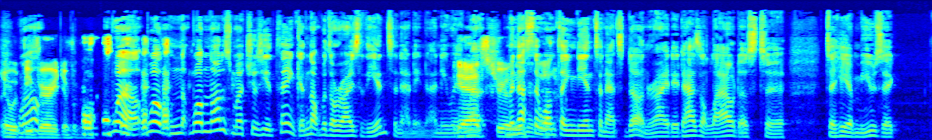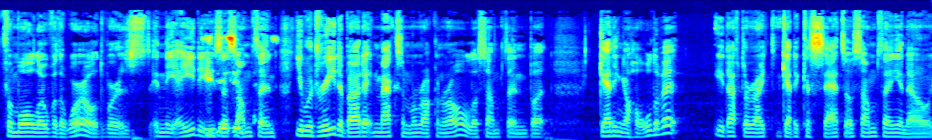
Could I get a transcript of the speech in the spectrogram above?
it would Well- be very difficult. well, well, n- well, not as much as you'd think, and not with the rise of the internet. in- Anyway, Yeah, that's true, I mean, the that's the one thing the internet's done, right? It has allowed us to to hear music from all over the world. Whereas in the '80s or something, you would read about it in Maximum Rock and Roll or something, but getting a hold of it, you'd have to write get a cassette or something, you know,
